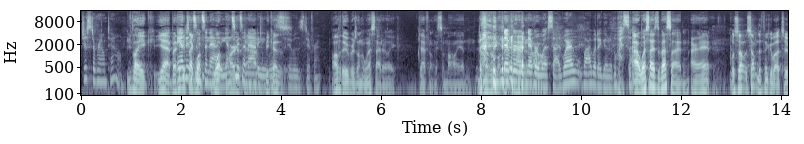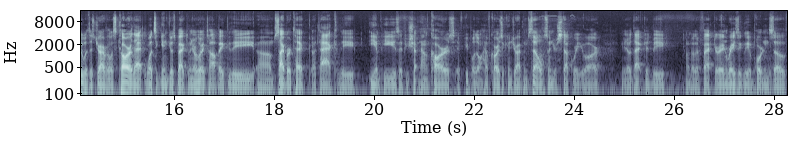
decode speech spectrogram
just around town. Like, yeah, but I think And it's in like what, Cincinnati. what in part Cincinnati, of town? it Because was, it was different. all of the Ubers on the west side are like definitely Somalian. None of them look like Never, Pat at never all. West Side. Why, why would I go to the West Side? Uh, west side's the best side. All right. Well, so, something to think about too with this driverless car. That once again goes back to an earlier topic: the um, cyber tech attack, the EMPs. If you shut down cars, if people don't have cars that can drive themselves, and you're stuck where you are, you know that could be another factor in raising the importance of.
